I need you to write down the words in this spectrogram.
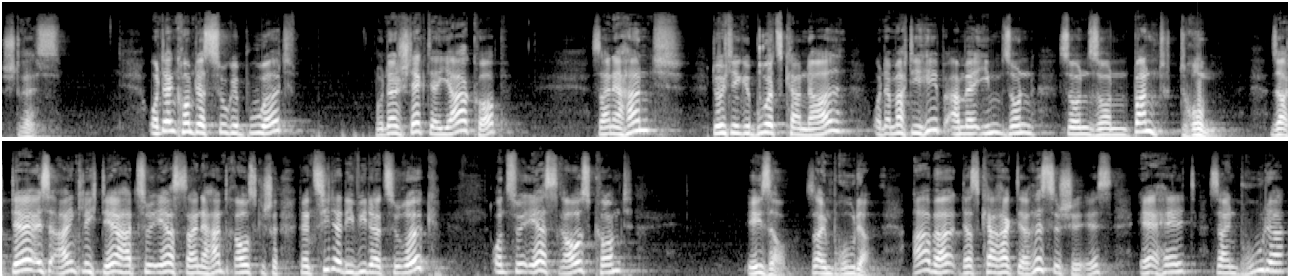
Stress. Und dann kommt es zur Geburt und dann steckt der Jakob seine Hand durch den Geburtskanal und dann macht die Hebamme ihm so ein, so ein, so ein Band drum. Sagt, der ist eigentlich, der hat zuerst seine Hand rausgeschrieben. Dann zieht er die wieder zurück und zuerst rauskommt Esau, sein Bruder. Aber das Charakteristische ist, er hält seinen Bruder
